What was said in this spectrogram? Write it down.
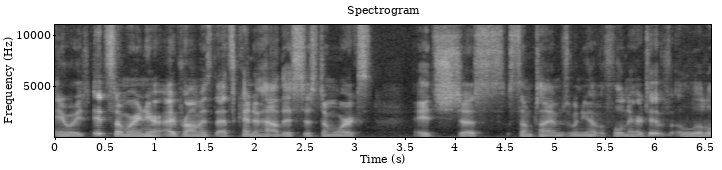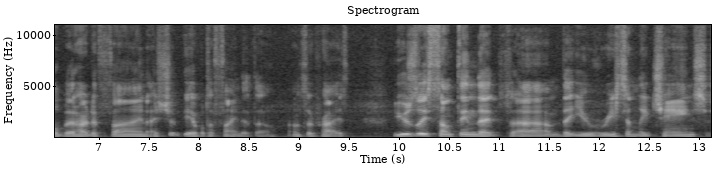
anyways, it's somewhere in here. I promise that's kind of how this system works. It's just sometimes when you have a full narrative, a little bit hard to find. I should be able to find it though. I'm surprised. Usually something that um, that you recently changed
